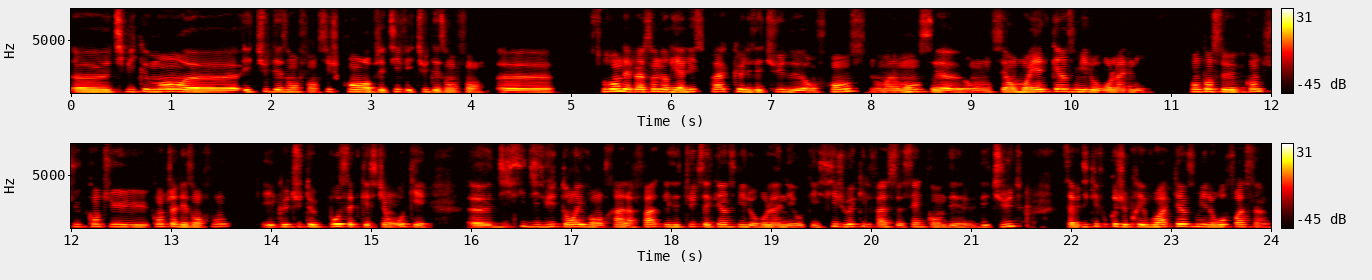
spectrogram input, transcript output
Euh, typiquement, euh, études des enfants. Si je prends objectif études des enfants, euh, souvent des personnes ne réalisent pas que les études en France, normalement, c'est en moyenne quinze mille euros l'année. Quand, quand, tu, quand, tu, quand tu as des enfants et que tu te poses cette question, OK, euh, d'ici 18 ans, ils vont entrer à la fac, les études, c'est quinze mille euros l'année. OK, si je veux qu'ils fassent 5 ans d'é- d'études, ça veut dire qu'il faut que je prévoie quinze mille euros fois 5.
